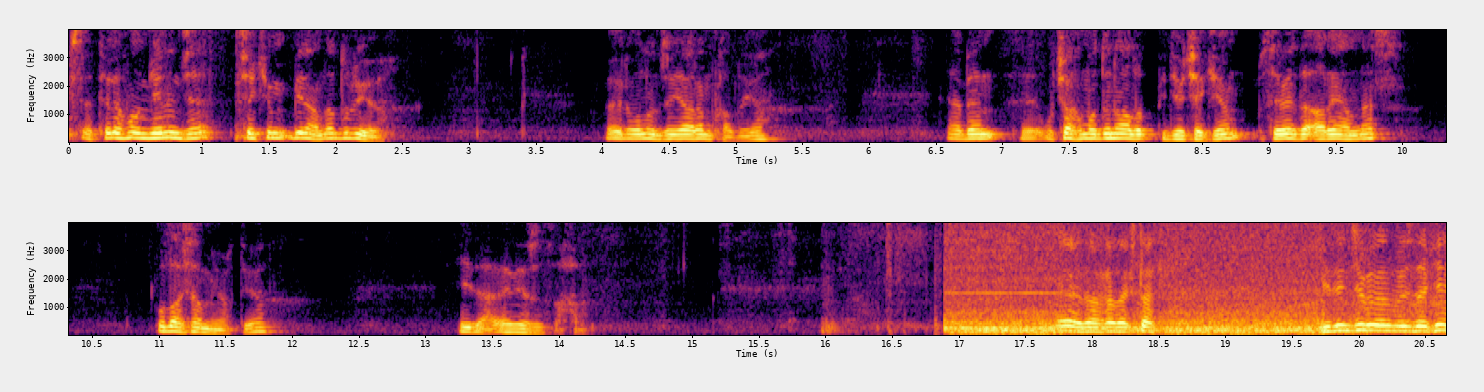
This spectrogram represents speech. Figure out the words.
İşte telefon gelince çekim bir anda duruyor. Böyle olunca yarım kalıyor. Ya ben e, uçak modunu alıp video çekiyorum. Bu sefer de arayanlar ulaşamıyor diyor. İdare ediyoruz bakalım. Evet arkadaşlar. Birinci bölümümüzdeki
